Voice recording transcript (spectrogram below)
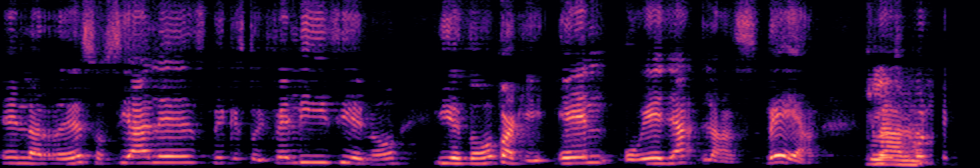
en las redes sociales de que estoy feliz y de no y de todo para que él o ella las vea. Claro. No es porque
